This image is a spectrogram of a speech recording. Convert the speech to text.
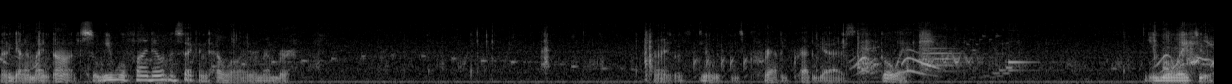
And again, I might not, so we will find out in a second how well I remember. Alright, let's deal with these crappy, crappy guys. Go away. You go away too.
